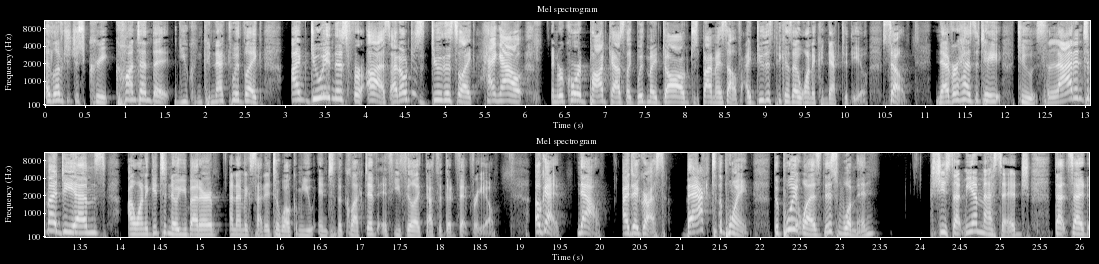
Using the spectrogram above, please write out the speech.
I love to just create content that you can connect with. Like, I'm doing this for us. I don't just do this to like hang out and record podcasts like with my dog just by myself. I do this because I want to connect with you. So never hesitate to slide into my DMs. I want to get to know you better. And I'm excited to welcome you into the collective if you feel like that's a good fit for you. Okay. Now I digress. Back to the point. The point was this woman, she sent me a message that said,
